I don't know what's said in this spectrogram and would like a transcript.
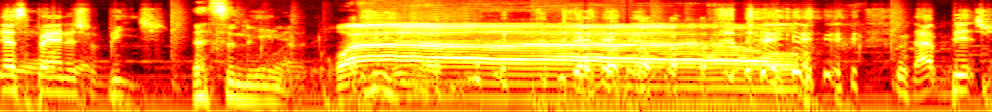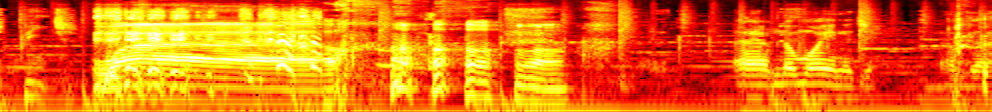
That's Yeah, Spanish okay. for beach. That's a new Yeah. one. Wow. not bitch, beach. Wow. I have no more energy. I'm done.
